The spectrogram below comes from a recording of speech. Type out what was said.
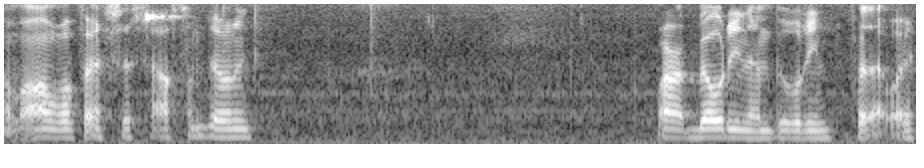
I'm all gonna finish this house I'm building. Or building I'm building, for that way.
